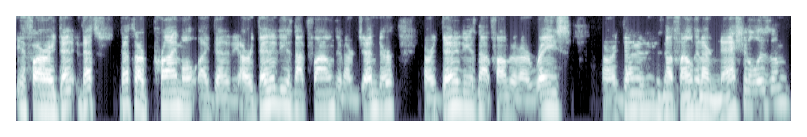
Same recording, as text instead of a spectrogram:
if our identity that's that's our primal identity. Our identity is not found in our gender. Our identity is not found in our race. Our identity is not found in our nationalism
